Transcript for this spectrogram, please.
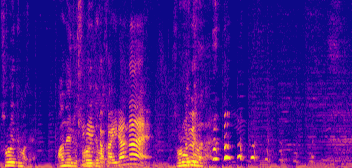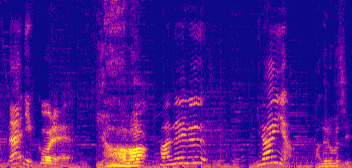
揃えてません。パネルチ揃えてません。とかいらない。揃えてません。何これ。やば。パネルいらんやん。パネル無視。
